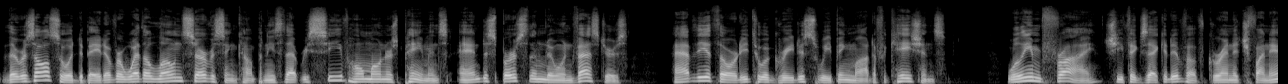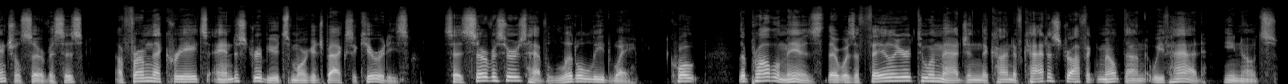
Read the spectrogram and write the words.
There is also a debate over whether loan servicing companies that receive homeowners' payments and disperse them to investors have the authority to agree to sweeping modifications. William Frey, chief executive of Greenwich Financial Services, a firm that creates and distributes mortgage backed securities, says servicers have little leadway. Quote, the problem is there was a failure to imagine the kind of catastrophic meltdown that we've had, he notes.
